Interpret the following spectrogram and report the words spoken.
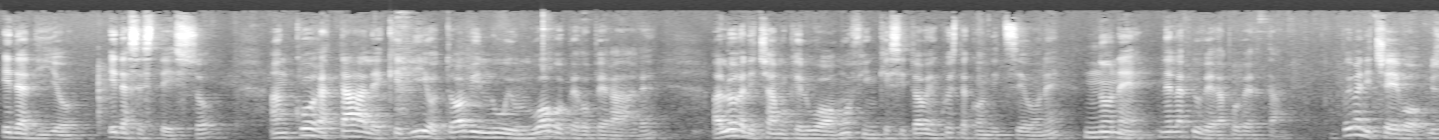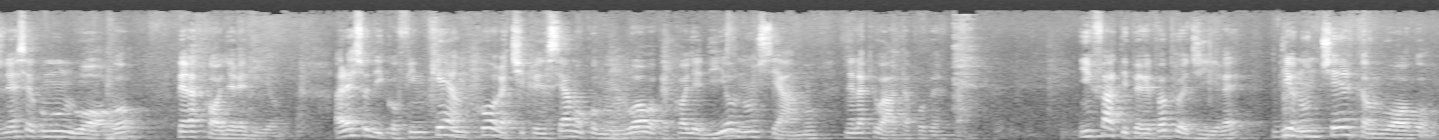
e da Dio e da se stesso, ancora tale che Dio trovi in lui un luogo per operare, allora diciamo che l'uomo, finché si trova in questa condizione, non è nella più vera povertà. Prima dicevo, bisogna essere come un luogo per accogliere Dio. Adesso dico, finché ancora ci pensiamo come un luogo che accoglie Dio, non siamo nella più alta povertà. Infatti, per il proprio agire, Dio non cerca un luogo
